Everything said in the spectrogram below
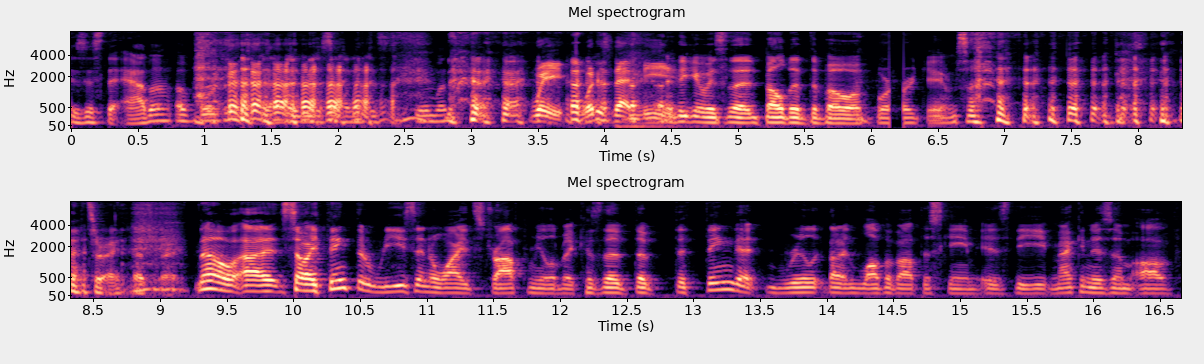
Is this the ABBA of board games? What this game was? Wait, what does that mean? I think it was the Bell Biv DeVoe of board games. That's right. That's right. No, uh, so I think the reason why it's dropped for me a little bit because the, the the thing that really that I love about this game is the mechanism of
